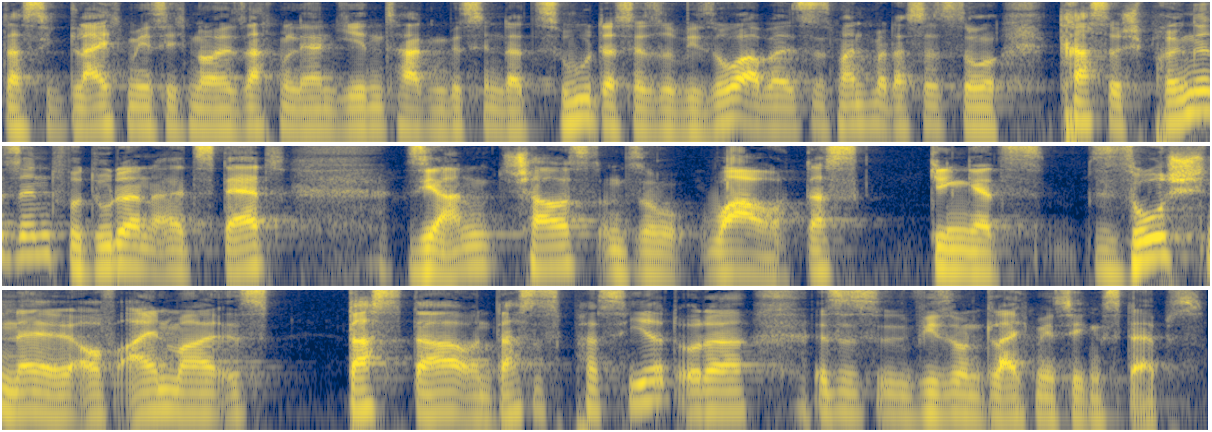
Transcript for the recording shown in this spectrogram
dass sie gleichmäßig neue Sachen lernen, jeden Tag ein bisschen dazu, das ja sowieso, aber es ist manchmal, dass es so krasse Sprünge sind, wo du dann als Dad sie anschaust und so, wow, das ging jetzt so schnell, auf einmal ist das da und das ist passiert? Oder ist es wie so ein gleichmäßigen Steps?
